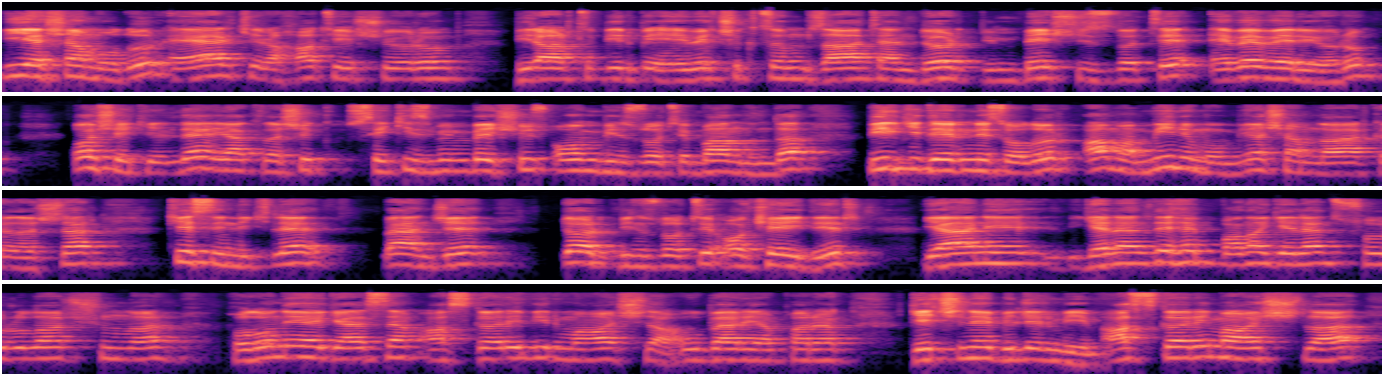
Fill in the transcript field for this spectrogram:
bir yaşam olur. Eğer ki rahat yaşıyorum bir artı bir bir eve çıktım zaten 4500 zloty eve veriyorum. O şekilde yaklaşık 8500-10000 zloty bandında bir gideriniz olur. Ama minimum yaşamda arkadaşlar kesinlikle bence 4000 zloty okeydir. Yani genelde hep bana gelen sorular şunlar. Polonya'ya gelsem asgari bir maaşla Uber yaparak geçinebilir miyim? Asgari maaşla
